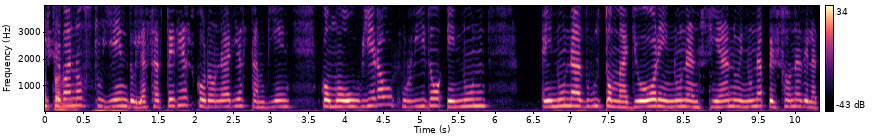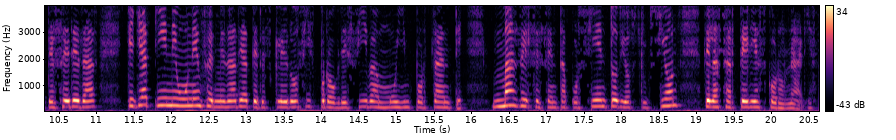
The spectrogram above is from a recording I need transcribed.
y se van obstruyendo y las arterias coronarias también, como hubiera ocurrido en un en un adulto mayor, en un anciano, en una persona de la tercera edad que ya tiene una enfermedad de aterosclerosis progresiva muy importante, más del 60% de obstrucción de las arterias coronarias.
